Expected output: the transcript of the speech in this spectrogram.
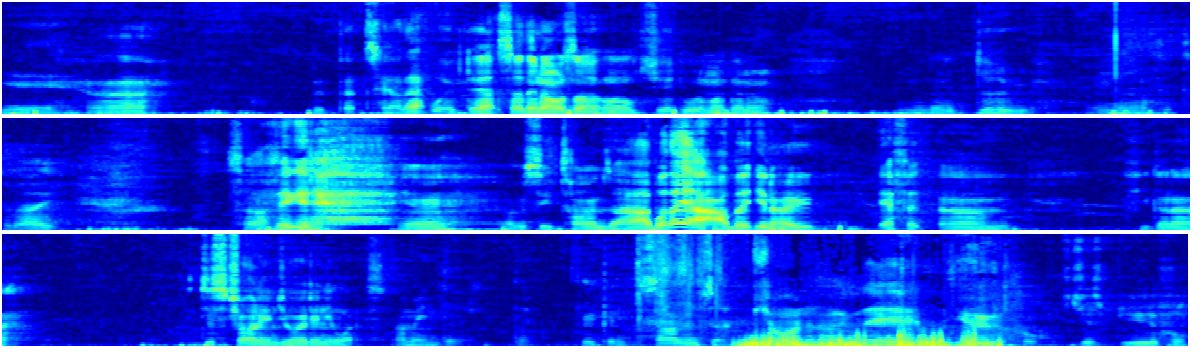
yeah, uh, but that's how that worked out. So then I was like, oh shit, what am I gonna, am I gonna do and, uh, today? So I figured, you know, obviously times are hard. Well, they are, but you know, effort. Um, if you're gonna just try to enjoy it anyways. I mean, the, the freaking sun's shining over there. Beautiful. It's just beautiful.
